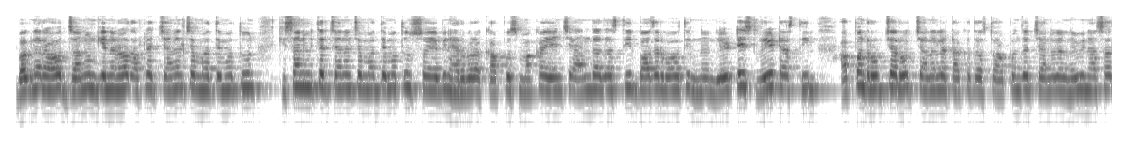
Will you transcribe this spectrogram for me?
बघणार आहोत जाणून घेणार आहोत आपल्या चॅनलच्या माध्यमातून. किसान मित्र चॅनलच्या माध्यमातून सोयाबीन हरभरा कापूस मका यांचे अंदाज असतील बाजारभावातील लेटेस्ट रेट असतील आपण रोजच्या रोज चॅनलला टाकत असतो. आपण जर चॅनलला नवीन असाल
